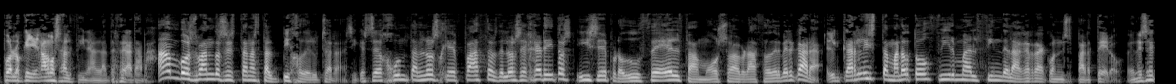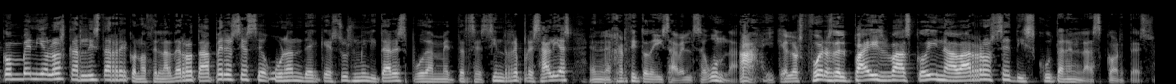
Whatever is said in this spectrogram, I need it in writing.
Por lo que llegamos al final, la tercera etapa. Ambos bandos están hasta el pijo de luchar, así que se juntan los jefazos de los ejércitos y se produce el famoso abrazo de Vergara. El carlista Maroto firma el fin de la guerra con Espartero. En ese convenio los carlistas reconocen la derrota, pero se aseguran de que sus militares puedan meterse sin represalias en el ejército de Isabel II. Ah, y que los fueros del País Vasco y Navarro se discutan en las cortes.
